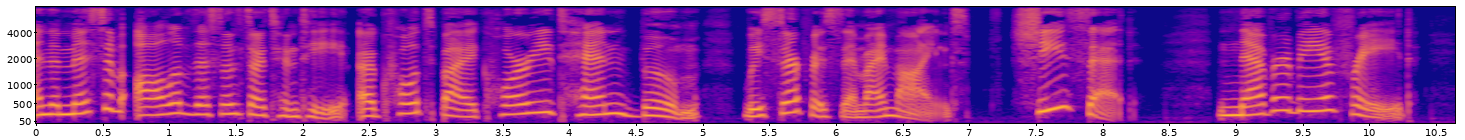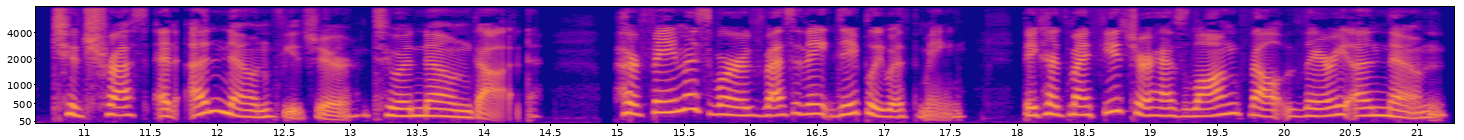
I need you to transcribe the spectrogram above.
In the midst of all of this uncertainty, a quote by Corrie ten Boom resurfaced in my mind. She said, Never be afraid to trust an unknown future to a known God. Her famous words resonate deeply with me because my future has long felt very unknown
